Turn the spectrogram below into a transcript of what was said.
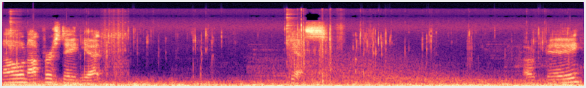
No, not first aid yet. Yes. Okay.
